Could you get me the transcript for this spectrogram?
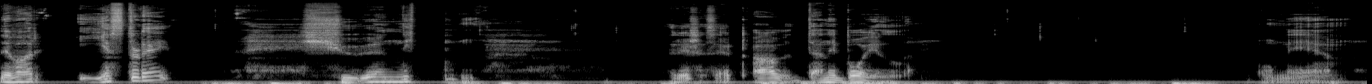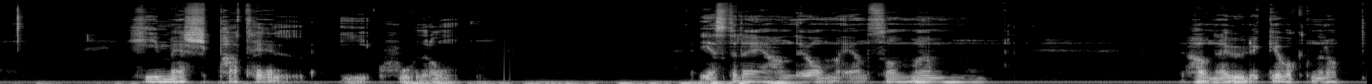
Det var Yesterday 2019, regissert av Danny Boyle, og med Himesh Patel i hovedrollen. Yesterday handler jo om en som um, havner i ulykke, våkner opp,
